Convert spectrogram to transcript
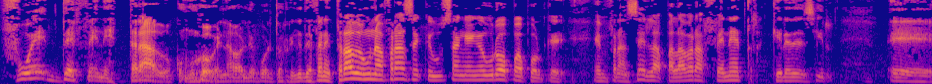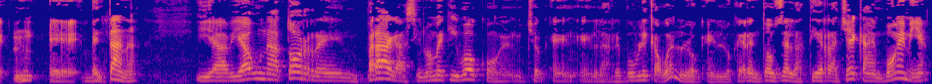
fue defenestrado como gobernador de Puerto Rico. Defenestrado es una frase que usan en Europa porque en francés la palabra fenetre quiere decir eh, eh, ventana. Y había una torre en Praga, si no me equivoco, en, en, la República, bueno, en lo, que era entonces la tierra checa, en Bohemia,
